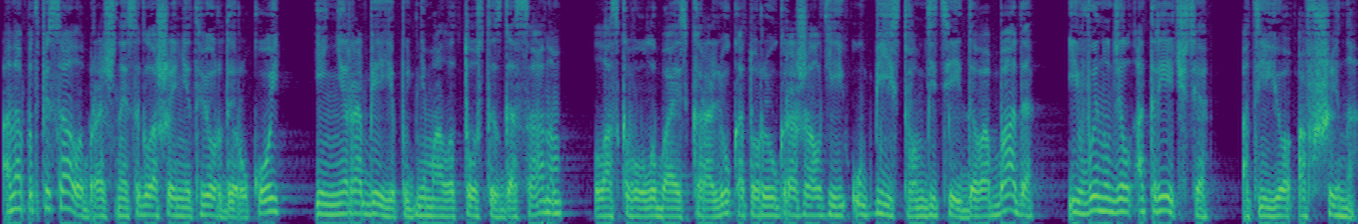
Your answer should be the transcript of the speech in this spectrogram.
Она подписала брачное соглашение твердой рукой, и не робея поднимала тосты с Гасаном, ласково улыбаясь королю, который угрожал ей убийством детей Давабада и вынудил отречься от ее овшина,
